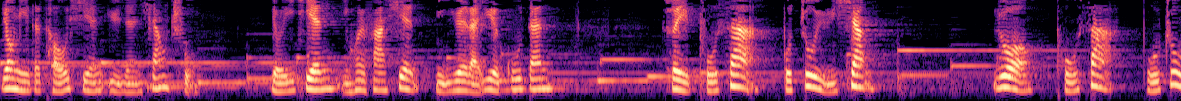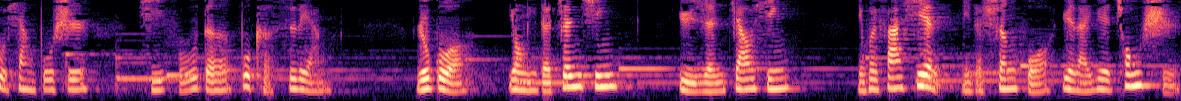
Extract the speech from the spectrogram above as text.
用你的头衔与人相处，有一天你会发现你越来越孤单。所以菩萨不住于相，若菩萨不住相布施，其福德不可思量。如果用你的真心与人交心，你会发现你的生活越来越充实。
